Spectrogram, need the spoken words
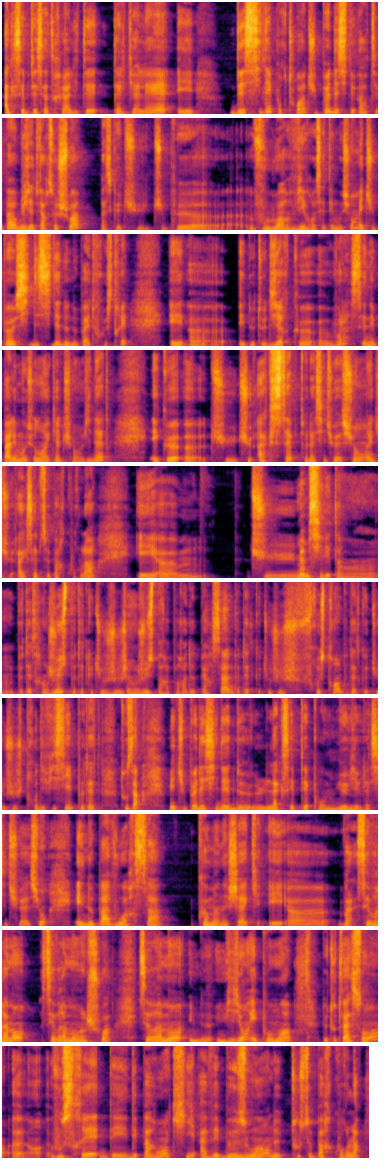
accepter cette réalité telle qu'elle est et décider pour toi, tu peux décider. Alors t'es pas obligé de faire ce choix parce que tu, peux euh, vouloir vivre cette émotion, mais tu peux aussi décider de ne pas être frustré et, euh, et de te dire que euh, voilà, ce n'est pas l'émotion dans laquelle tu as envie d'être et que tu, tu, acceptes la situation et tu acceptes ce parcours-là et, tu, même s'il est un, peut-être injuste, peut-être que tu le juges injuste par rapport à d'autres personnes, peut-être que tu le juges frustrant, peut-être que tu le juges trop difficile, peut-être tout ça, mais tu peux décider de l'accepter pour mieux vivre la situation et ne pas voir ça comme un échec et euh, voilà c'est vraiment c'est vraiment un choix. C'est vraiment une, vision et pour moi de toute façon euh, vous serez des, parents qui avaient besoin de tout ce parcours là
